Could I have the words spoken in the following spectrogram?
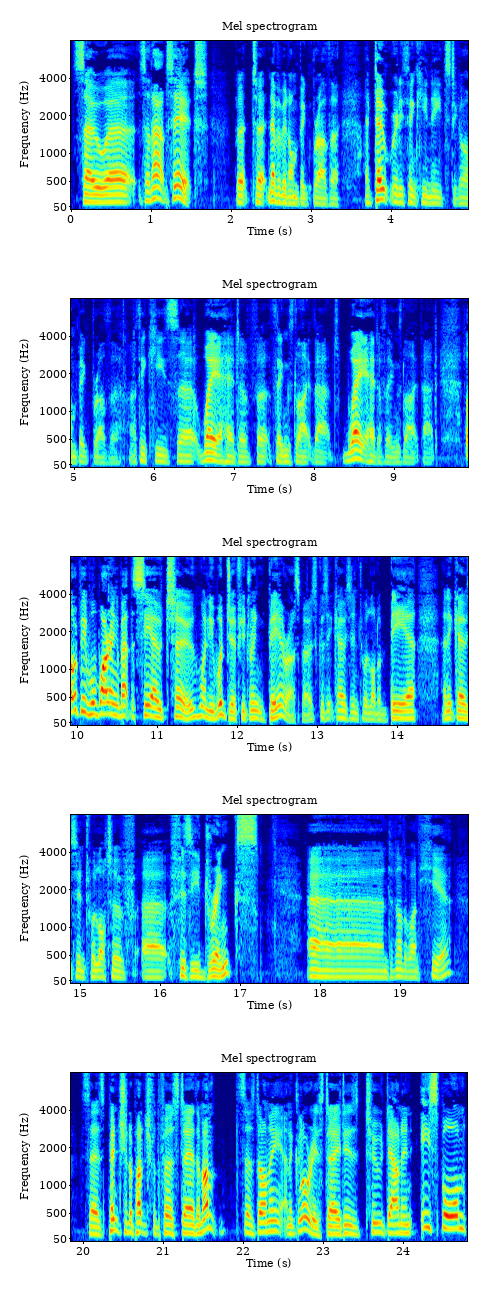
So, uh, so that's it. But uh, never been on Big Brother. I don't really think he needs to go on Big Brother. I think he's uh, way ahead of uh, things like that. Way ahead of things like that. A lot of people worrying about the CO2. Well, you would do if you drink beer, I suppose, because it goes into a lot of beer and it goes into a lot of uh, fizzy drinks. And another one here. Says, pinch and a punch for the first day of the month, says Donny, and a glorious day it is, two down in Eastbourne.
